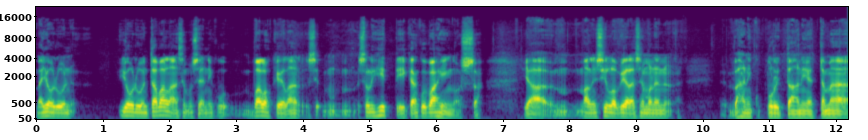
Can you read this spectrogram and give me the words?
mä jouduin, jouduin tavallaan semmoiseen niin valokeilaan, se, se oli hitti ikään kuin vahingossa. Ja mä olin silloin vielä semmoinen vähän niin kuin puritaani, että mä,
